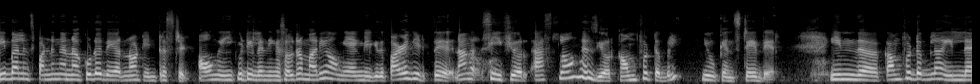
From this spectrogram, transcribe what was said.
ரீபேலன்ஸ் பண்ணுங்கன்னா கூட தே ஆர் நாட் இன்ட்ரெஸ்டட் அவங்க ஈக்விட்டியில் நீங்க சொல்ற மாதிரி அவங்க எங்களுக்கு இது பழகிடுத்து நாங்கள் see if you're as long as you are comfortable you can stay there இந்த கம்ஃபர்டபுளாக இல்லை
